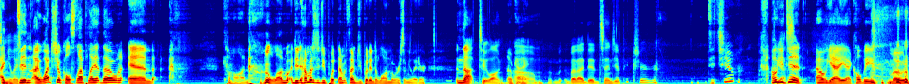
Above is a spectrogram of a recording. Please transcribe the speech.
I simulator? didn't. I watched Joe Coleslaw play it though, and come on, lawnmower. Did how much did you put? How much time did you put into Lawnmower Simulator? Not too long. Okay. Um, but I did send you a picture. Did you? Oh, you did. Oh yeah, yeah. Colby mowed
